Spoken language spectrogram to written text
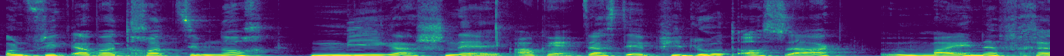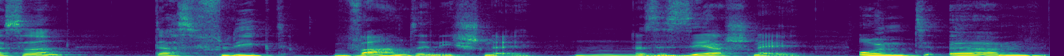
und fliegt aber trotzdem noch mega schnell. Okay. Dass der Pilot auch sagt, meine Fresse, das fliegt wahnsinnig schnell. Mhm. Das ist sehr schnell. Und ähm,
